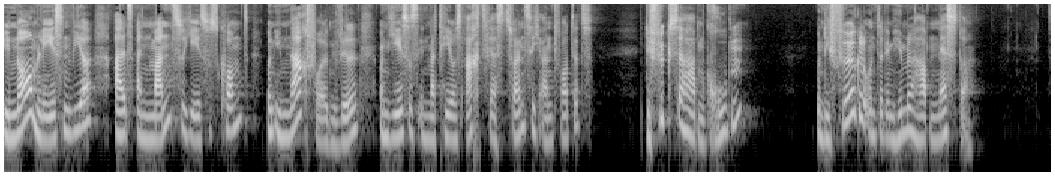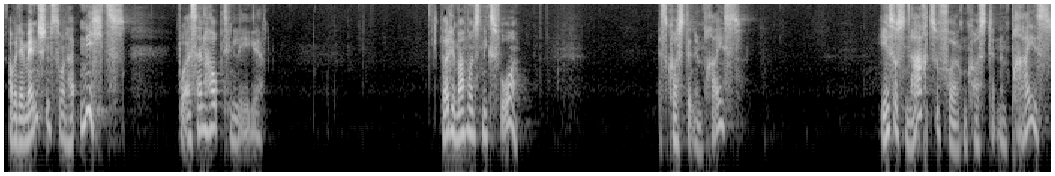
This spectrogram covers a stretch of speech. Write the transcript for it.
Die Norm lesen wir, als ein Mann zu Jesus kommt und ihm nachfolgen will und Jesus in Matthäus 8, Vers 20 antwortet, die Füchse haben Gruben und die Vögel unter dem Himmel haben Nester. Aber der Menschensohn hat nichts, wo er sein Haupt hinlege. Leute, machen wir uns nichts vor. Es kostet einen Preis. Jesus nachzufolgen kostet einen Preis.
